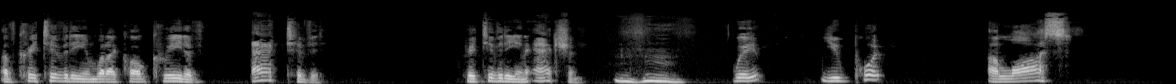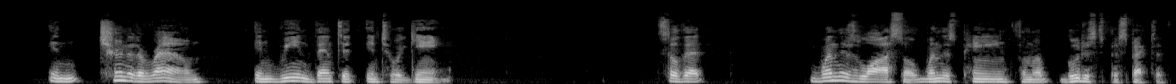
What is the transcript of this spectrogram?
of creativity and what I call creative activity, creativity in action, mm-hmm. where you put a loss and turn it around and reinvent it into a gain. So that when there's loss or when there's pain from a Buddhist perspective,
